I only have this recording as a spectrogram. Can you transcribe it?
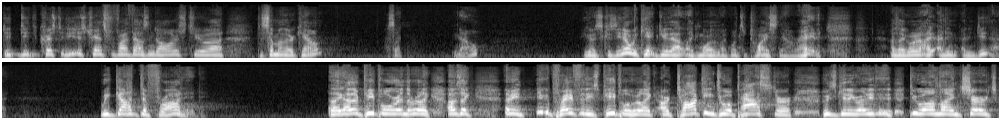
did, did, Chris, did you just transfer $5,000 to, uh, to some other account? I was like, no. He goes, because you know we can't do that like more than like once or twice now, right? I was like, well, I, I, didn't, I didn't do that. We got defrauded. Like other people were in the room. Like, I was like, I mean, you can pray for these people who like are talking to a pastor who's getting ready to do online church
